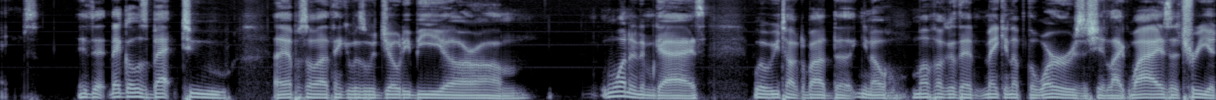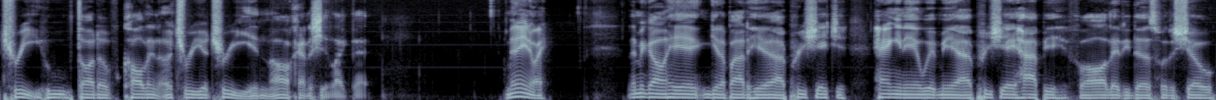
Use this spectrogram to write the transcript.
names? That that goes back to an episode. I think it was with Jody B or um one of them guys where we talked about the you know motherfuckers that making up the words and shit like why is a tree a tree? Who thought of calling a tree a tree and all kind of shit like that. But anyway, let me go ahead and get up out of here. I appreciate you hanging in with me. I appreciate Happy for all that he does for the show.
